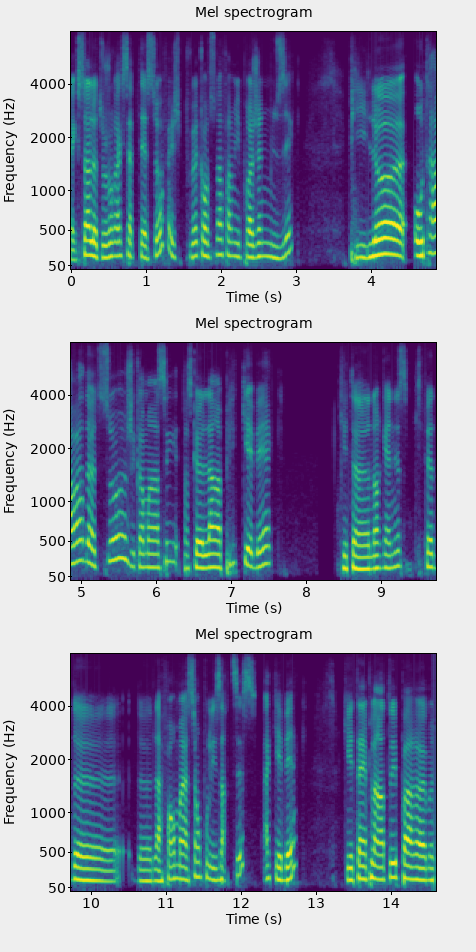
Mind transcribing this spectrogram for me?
Fait que ça, elle a toujours accepté ça. Fait que je pouvais continuer à faire mes projets de musique. Puis là, au travers de ça, j'ai commencé, parce que l'Ampli de Québec, qui est un organisme qui fait de, de la formation pour les artistes à Québec, qui est implanté par euh, M.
